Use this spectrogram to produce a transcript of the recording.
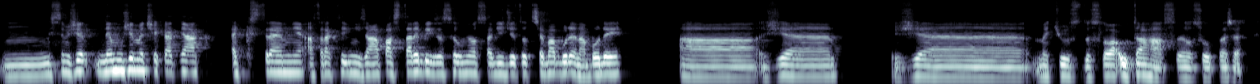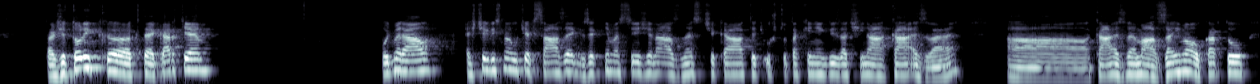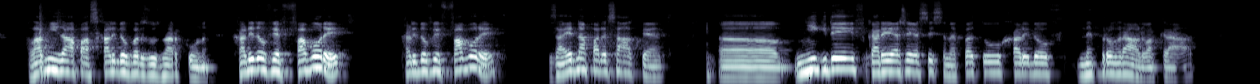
Mm, myslím, že nemůžeme čekat nějak extrémně atraktivní zápas. Tady bych zase uměl sadit, že to třeba bude na body, a že, že Matthews doslova utahá svého soupeře. Takže tolik eh, k té kartě. Pojďme dál. Ještě když jsme u těch sázek, řekněme si, že nás dnes čeká, teď už to taky někdy začíná KSV a KSV má zajímavou kartu. Hlavní zápas Chalidov versus Narkun. Chalidov je favorit, Chalidov je favorit za 1,55 Uh, nikdy v kariéře, jestli se nepletu, Chalidov neprohrál dvakrát.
